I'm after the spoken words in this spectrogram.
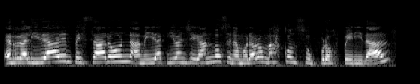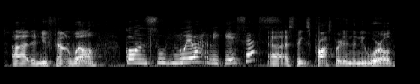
en realidad empezaron, a medida que iban llegando, se enamoraron más con su prosperidad, uh, their newfound wealth, con sus nuevas riquezas, uh, as things prospered in the new world.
